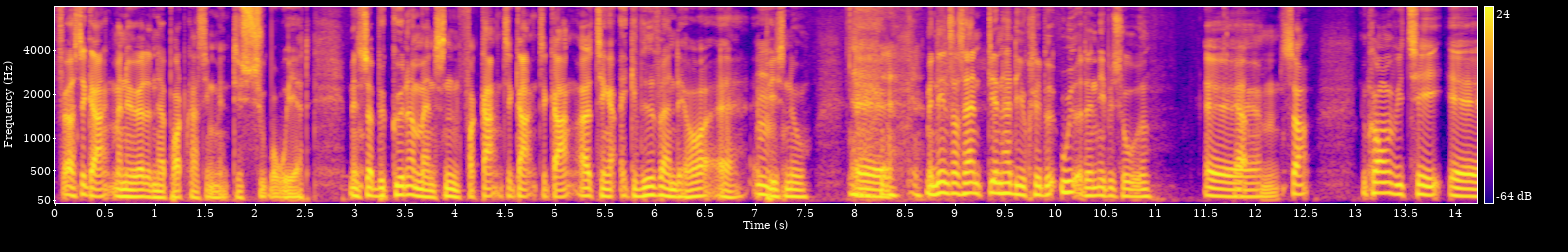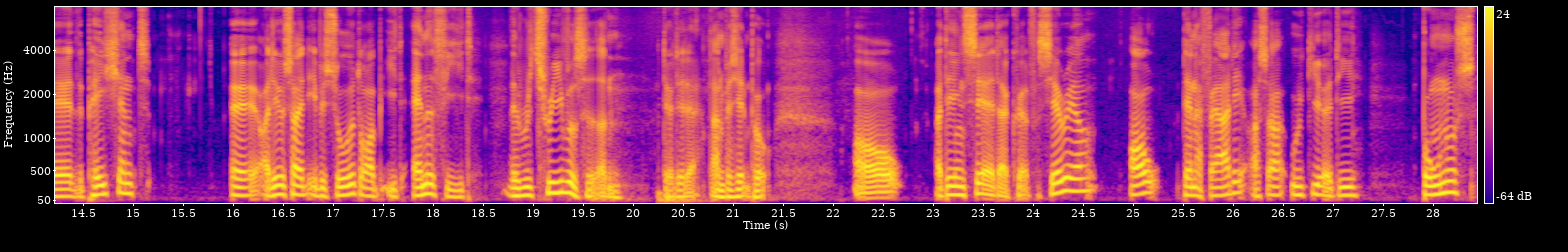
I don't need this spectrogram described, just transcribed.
Første gang, man hører den her podcasting, men det er super weird. Men så begynder man sådan fra gang til gang til gang, og jeg tænker, jeg kan vide, hvad han laver af, af pis nu. øh, men det er interessant, den har de jo klippet ud af den episode. Øh, ja. Så nu kommer vi til øh, The Patient, øh, og det er jo så et episodedrop i et andet feed. The Retrievals hedder den. Det er det der, der er en patient på. Og, og det er en serie, der er kørt for Serial, og den er færdig, og så udgiver de bonus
